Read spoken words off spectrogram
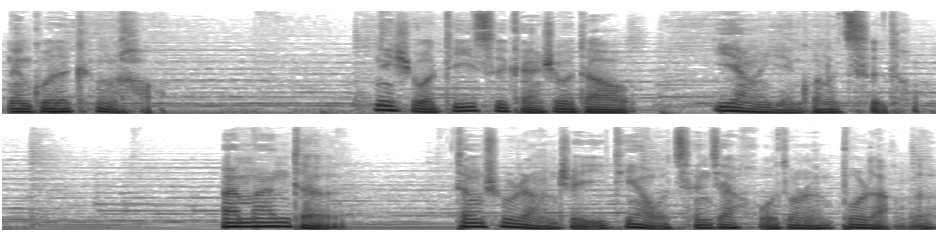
能过得更好。那是我第一次感受到异样眼光的刺痛。慢慢的，当初嚷着一定要我参加活动人不嚷了，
